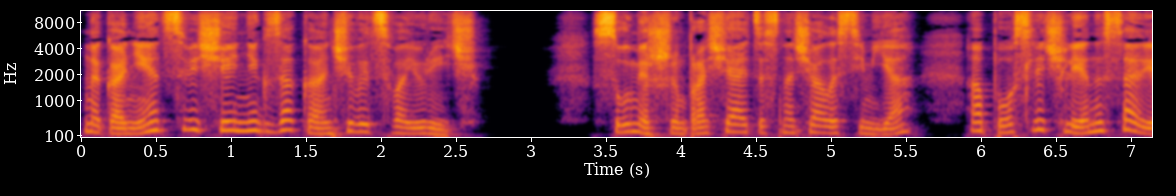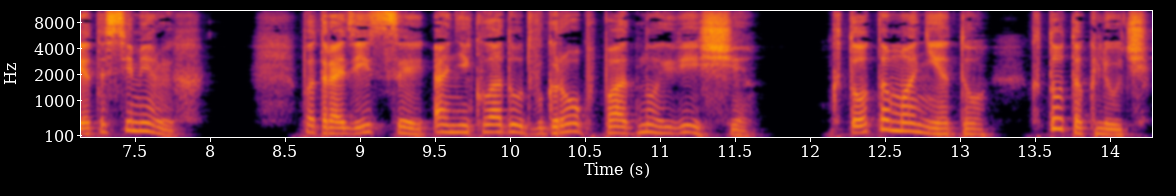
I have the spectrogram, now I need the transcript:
Наконец, священник заканчивает свою речь. С умершим прощается сначала семья, а после члены Совета Семерых. По традиции они кладут в гроб по одной вещи. Кто-то монету, кто-то ключ,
